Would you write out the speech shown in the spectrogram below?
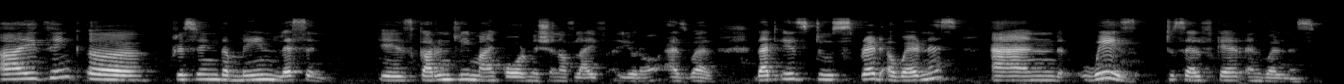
I think, uh, Christine, the main lesson is currently my core mission of life, you know, as well. That is to spread awareness and ways to self care and wellness.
